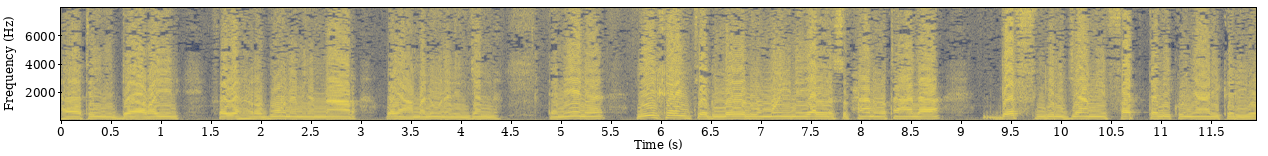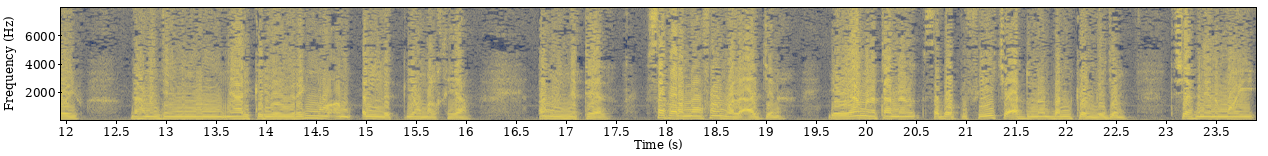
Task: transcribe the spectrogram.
haatayn addaarayn fa yahrabuuna min annaar wa yacmaluuna liljanna te nee na lii xereñteeg loolu mooy ne yàlla subhanahu wa taala def ngir jaam yi fàttaliku ñaari kër yooyu nga xamante ne moom ñaari kër yooyu rek moo am ëllëg yowmal xiyaam amul ñetteel safara moo fa am wala àjjana yow yaa mën a tànnal sa bopp fii ci àdduna ban kër nga jëm te cheikh bi nee na mooy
